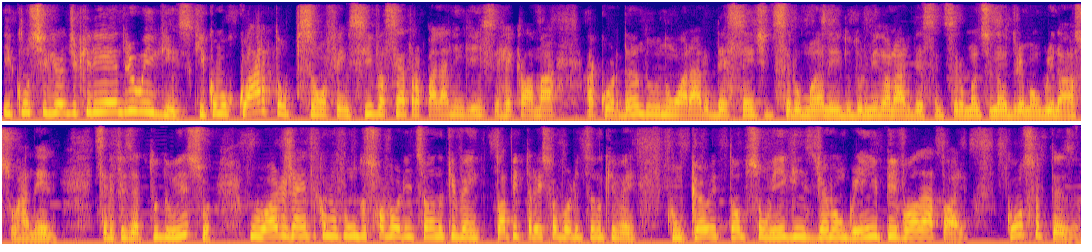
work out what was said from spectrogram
e conseguiu adquirir Andrew Wiggins, que como quarta opção ofensiva, sem atrapalhar ninguém, se reclamar, acordando num horário decente de ser humano e indo dormir num horário decente de ser humano, senão o Draymond Green dá uma surra nele. Se ele fizer tudo isso, o Warriors já entra como um dos favoritos no ano que vem, top 3 favoritos no ano que vem, com Curry, Thompson, Wiggins, Draymond Green e pivô aleatório. Com certeza.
